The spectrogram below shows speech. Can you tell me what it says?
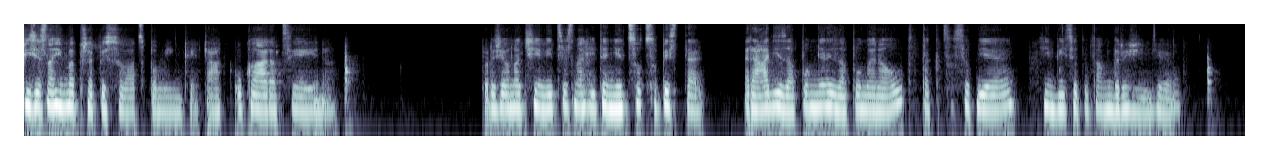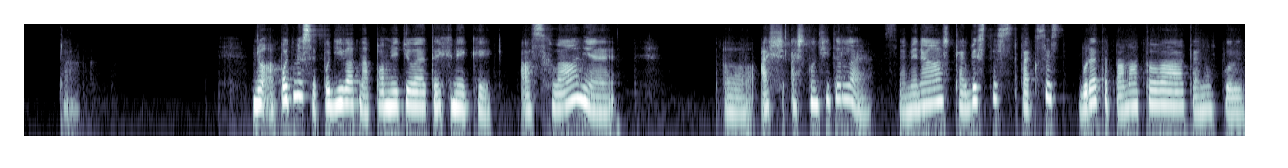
si se snažíme přepisovat vzpomínky, tak ukládat si je jinak. Protože ono čím více snažíte něco, co byste rádi zapomněli zapomenout, tak co se děje, tím více to tam drží, že. Tak. No a pojďme se podívat na paměťové techniky. A schválně, eh, až, až skončí tenhle seminář, tak, byste, tak si budete pamatovat, jenom kolik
